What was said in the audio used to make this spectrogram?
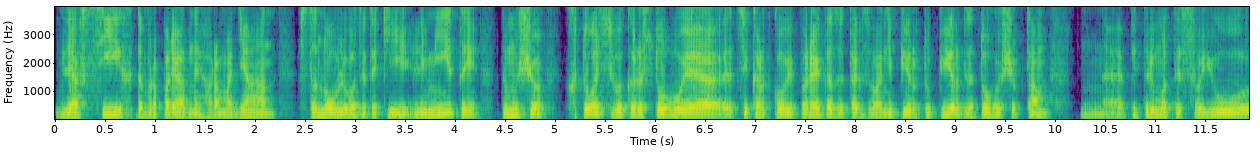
Для всіх добропорядних громадян встановлювати такі ліміти, тому що хтось використовує ці карткові перекази, так звані peer-to-peer, для того, щоб там е, підтримати свою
